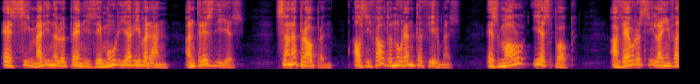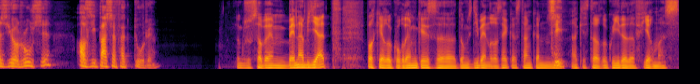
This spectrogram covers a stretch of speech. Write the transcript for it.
és si Marine Le Pen i Zemmour hi arribaran en tres dies. Se n'apropen. Els hi falten 90 firmes. És molt i és poc. A veure si la invasió russa els hi passa factura. Doncs ho sabem ben aviat, perquè recordem que és eh, doncs, divendres eh, que es tanquen Sí. aquesta recollida de firmes.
